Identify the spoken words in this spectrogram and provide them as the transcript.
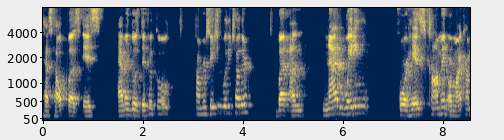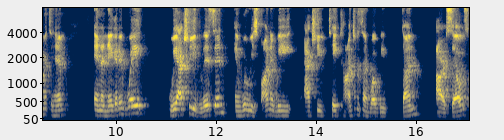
has helped us is having those difficult conversations with each other, but I'm not waiting for his comment or my comment to him in a negative way. We actually listen and we respond and we actually take conscience on what we've done ourselves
